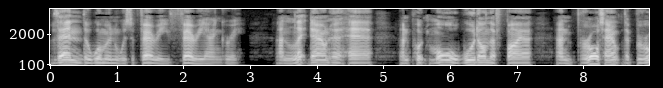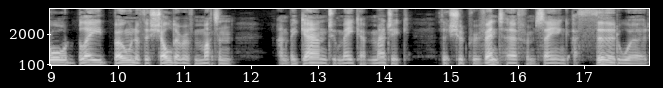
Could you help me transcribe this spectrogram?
Then the woman was very, very angry, and let down her hair, and put more wood on the fire, and brought out the broad blade bone of the shoulder of mutton, and began to make a magic that should prevent her from saying a third word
